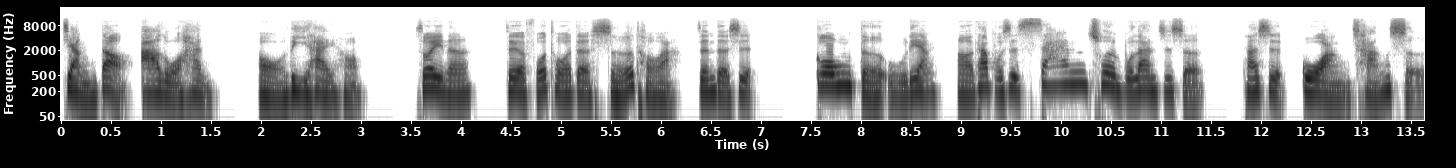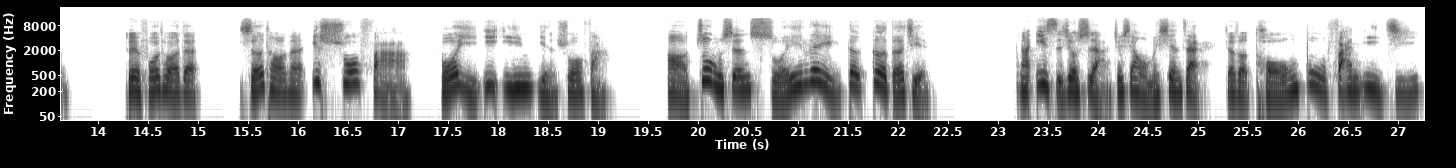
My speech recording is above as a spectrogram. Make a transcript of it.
讲到阿罗汉，哦，厉害哈、哦！所以呢，这个佛陀的舌头啊，真的是功德无量啊！它不是三寸不烂之舌，它是广长舌。所以佛陀的舌头呢一说法，佛以一音演说法，啊，众生随类的各得解。那意思就是啊，就像我们现在叫做同步翻译机。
